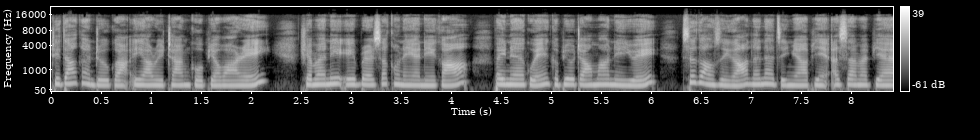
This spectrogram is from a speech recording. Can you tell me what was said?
ဒေသခံတို့က AR Time ကိုပြောပါရယ်ယမန်နေ့ဧပြီ18ရက်နေ့ကပိန်းနယ်ကွင်ကပြိုတောင်မှနေ၍စစ်ကောင်စီကလက်နက်ကြီးများဖြင့်အဆက်မပြတ်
